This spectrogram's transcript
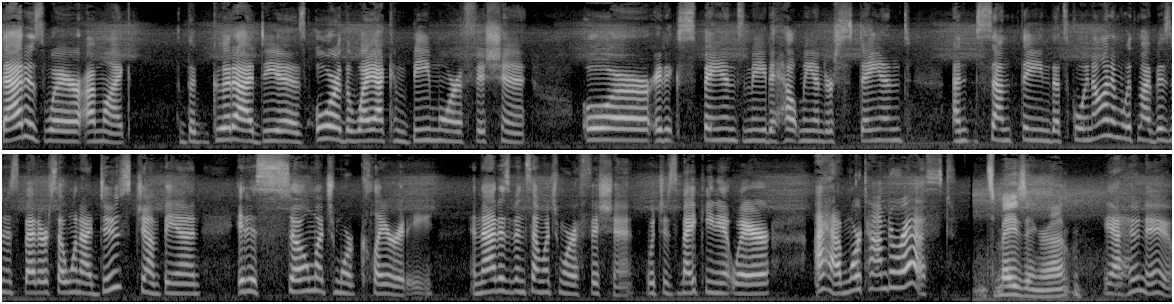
that is where I'm like the good ideas or the way I can be more efficient or it expands me to help me understand and something that's going on with my business better. So when I do jump in, it is so much more clarity. And that has been so much more efficient, which is making it where I have more time to rest. It's amazing, right? Yeah, who knew?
